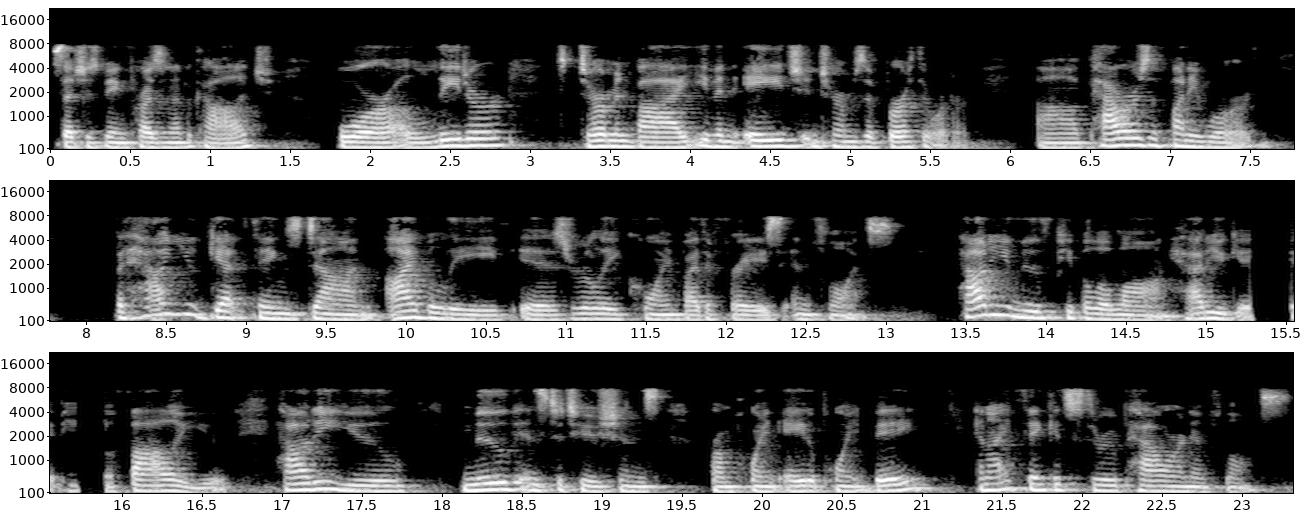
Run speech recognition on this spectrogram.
such as being president of the college, or a leader determined by even age in terms of birth order. Uh, power is a funny word. But how you get things done, I believe, is really coined by the phrase influence. How do you move people along? How do you get people to follow you? How do you move institutions from point A to point B? And I think it's through power and influence.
